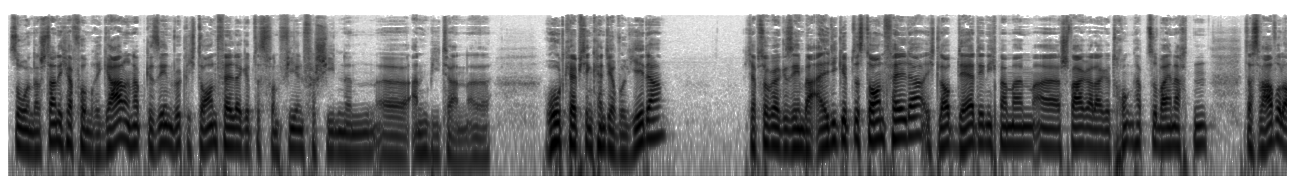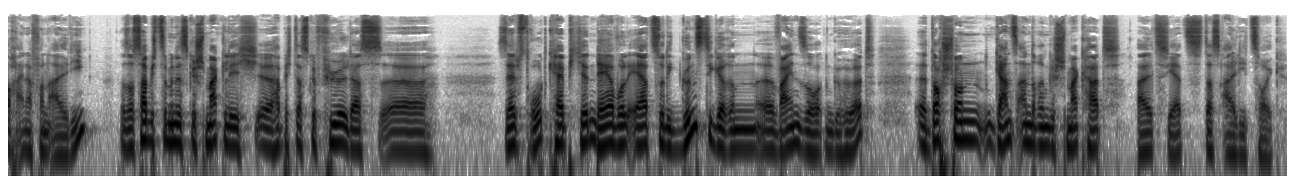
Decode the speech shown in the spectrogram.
So, und dann stand ich ja vorm Regal und habe gesehen, wirklich Dornfelder gibt es von vielen verschiedenen äh, Anbietern. Äh, Rotkäppchen kennt ja wohl jeder. Ich habe sogar gesehen, bei Aldi gibt es Dornfelder. Ich glaube, der, den ich bei meinem äh, Schwager da getrunken habe zu Weihnachten, das war wohl auch einer von Aldi. Also das habe ich zumindest geschmacklich, äh, habe ich das Gefühl, dass äh, selbst Rotkäppchen, der ja wohl eher zu den günstigeren äh, Weinsorten gehört, äh, doch schon einen ganz anderen Geschmack hat als jetzt das Aldi-Zeug.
